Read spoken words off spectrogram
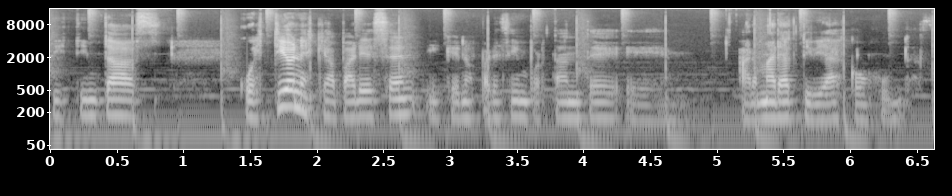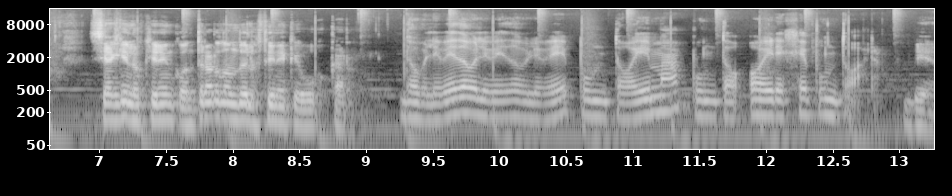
distintas cuestiones que aparecen y que nos parece importante eh, armar actividades conjuntas. Si alguien los quiere encontrar, ¿dónde los tiene que buscar? www.ema.org.ar. Bien,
